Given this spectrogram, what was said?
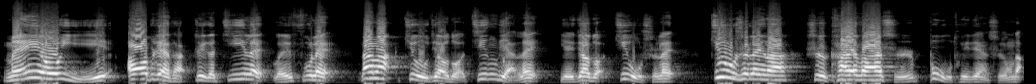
没有以 object 这个基类为父类，那么就叫做经典类，也叫做旧式类。旧式类呢是开发时不推荐使用的。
